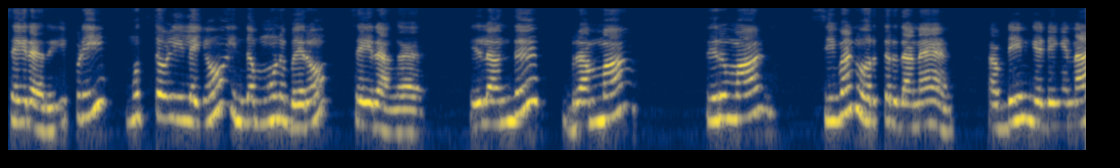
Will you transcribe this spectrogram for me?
செய்யறாரு இப்படி முத்தொழிலையும் இந்த மூணு பேரும் செய்யறாங்க இதுல வந்து பிரம்மா திருமால் சிவன் ஒருத்தர் தானே? அப்படின்னு கேட்டீங்கன்னா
